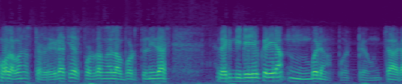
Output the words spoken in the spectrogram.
Hola, buenas tardes. Gracias por darme la oportunidad. A ver, mire, yo quería, mm, bueno, pues preguntar.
